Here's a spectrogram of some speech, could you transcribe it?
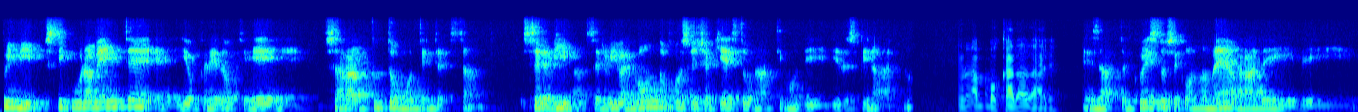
Quindi sicuramente eh, io credo che sarà tutto molto interessante serviva, serviva il mondo, forse ci ha chiesto un attimo di, di respirare. No? Una boccata d'aria. Esatto, e questo secondo me avrà dei, dei,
